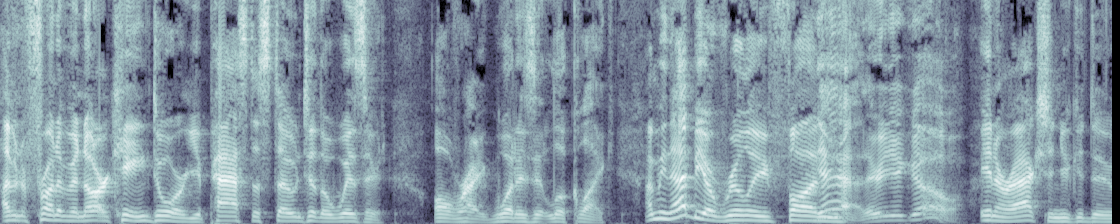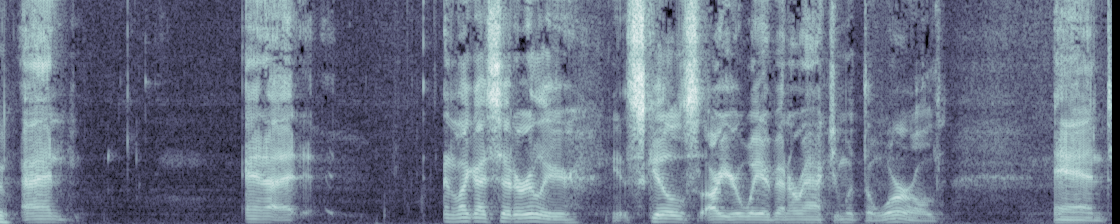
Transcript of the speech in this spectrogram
I'm in front of an arcane door. You pass the stone to the wizard. All right, what does it look like? I mean, that'd be a really fun Yeah, there you go. interaction you could do. and and I, and like I said earlier, skills are your way of interacting with the world, and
